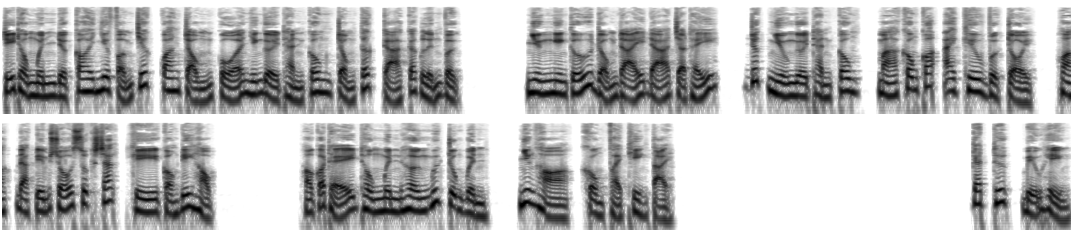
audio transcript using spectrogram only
Trí thông minh được coi như phẩm chất quan trọng của những người thành công trong tất cả các lĩnh vực. Nhưng nghiên cứu rộng rãi đã cho thấy rất nhiều người thành công mà không có IQ vượt trội hoặc đạt điểm số xuất sắc khi còn đi học. Họ có thể thông minh hơn mức trung bình, nhưng họ không phải thiên tài cách thức biểu hiện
